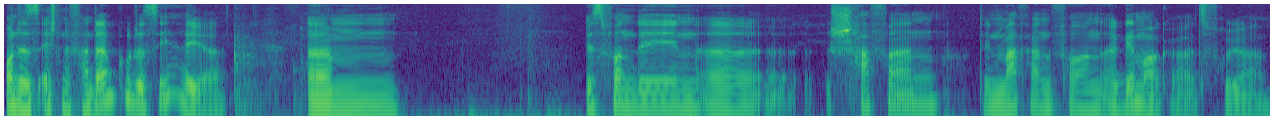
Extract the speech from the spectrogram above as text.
Und es ist echt eine verdammt gute Serie. Ähm, ist von den äh, Schaffern, den Machern von äh, Gilmore Girls früher.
